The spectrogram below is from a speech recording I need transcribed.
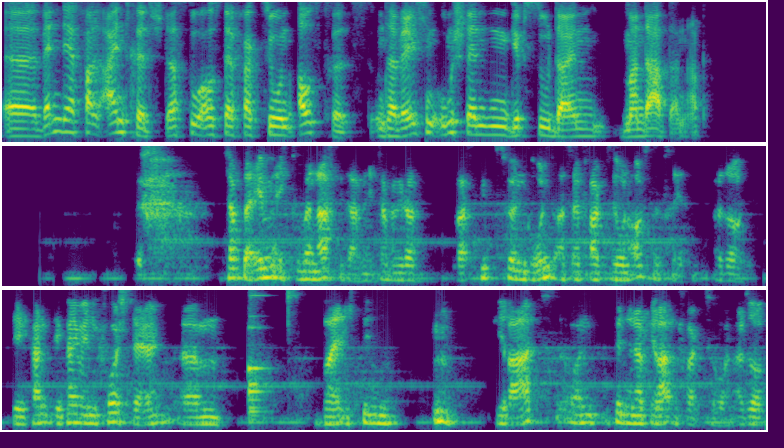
Äh, wenn der Fall eintritt, dass du aus der Fraktion austrittst, unter welchen Umständen gibst du dein Mandat dann ab? Ich habe da eben echt drüber nachgedacht. Ich habe mir gedacht, was gibt es für einen Grund, aus der Fraktion auszutreten? Also den kann, den kann ich mir nicht vorstellen, ähm, weil ich bin Pirat und bin in der Piratenfraktion. Also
